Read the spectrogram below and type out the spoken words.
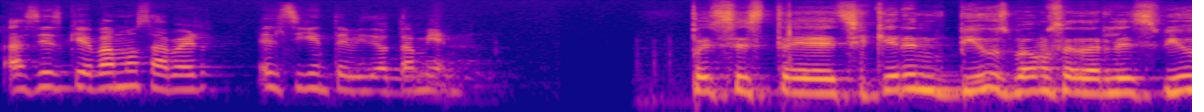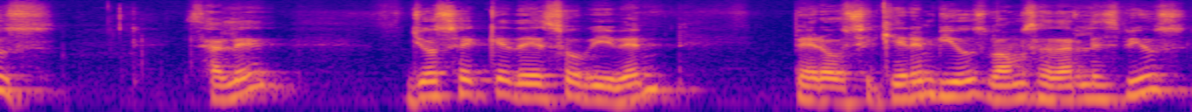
Así es que vamos a ver el siguiente video también. Pues este, si quieren views, vamos a darles views. ¿Sale? Yo sé que de eso viven, pero si quieren views, vamos a darles views.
